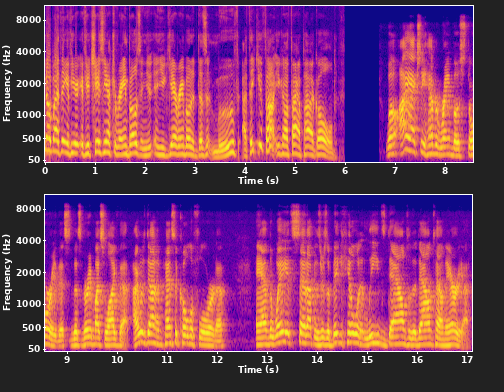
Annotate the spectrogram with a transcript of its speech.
No, but I think if you're if you're chasing after rainbows and you and you get a rainbow that doesn't move, I think you found you're gonna find a pile of gold. Well, I actually have a rainbow story that's that's very much like that. I was down in Pensacola, Florida, and the way it's set up is there's a big hill and it leads down to the downtown area.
